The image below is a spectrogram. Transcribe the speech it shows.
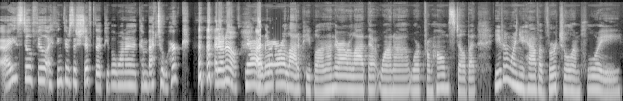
i, I still feel i think there's a shift that people want to come back to work i don't know There I- are there are a lot of people, and then there are a lot that want to work from home still. But even when you have a virtual employee,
